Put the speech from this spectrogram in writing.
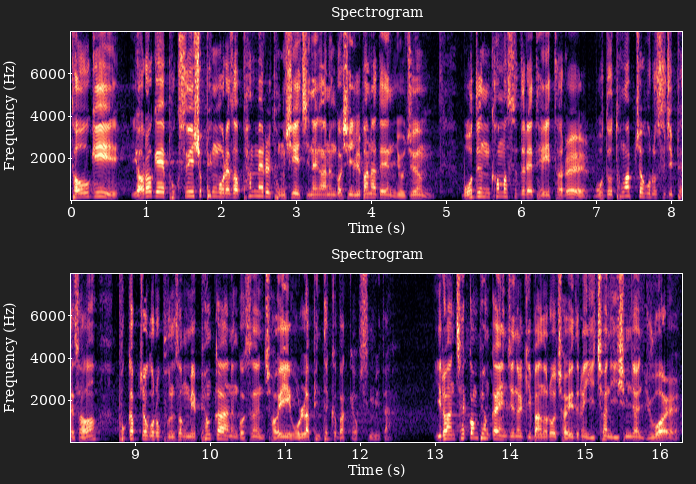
더욱이 여러 개의 복수의 쇼핑몰에서 판매를 동시에 진행하는 것이 일반화된 요즘 모든 커머스들의 데이터를 모두 통합적으로 수집해서 복합적으로 분석 및 평가하는 것은 저희 올라 핀테크밖에 없습니다. 이러한 채권 평가 엔진을 기반으로 저희들은 2020년 6월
